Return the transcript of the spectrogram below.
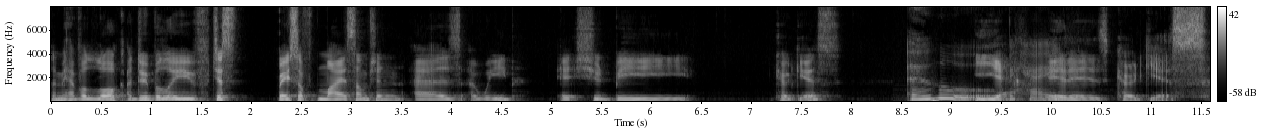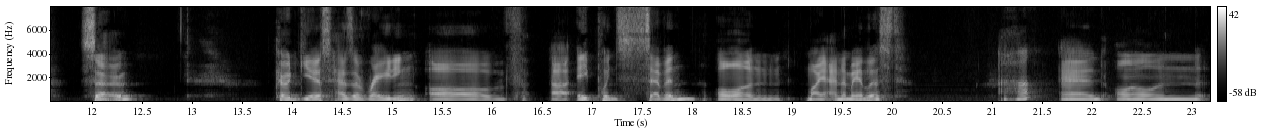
let me have a look. I do believe, just based off my assumption as a weeb, it should be Code Geass. Oh, Yeah, Okay. it is Code Geass. So, Code Geass has a rating of uh, 8.7 on my anime list. Uh huh. And on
